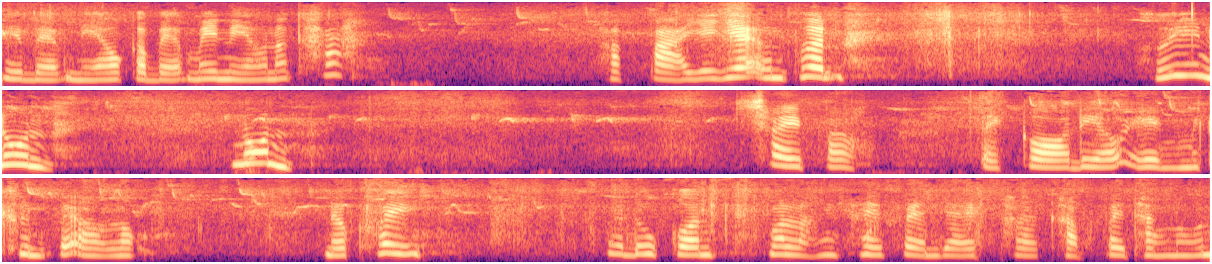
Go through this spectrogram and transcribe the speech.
มีแบบเหนียวกับแบบไม่เหนียวนะคะผักป่าเยอะแยะเพื่อนๆเฮ้ยนุ่นนุ่น ใช่เปล่า แต่กอเดียวเองไม่ขึ้นไปเอาหรอก เดี๋ยวค่อยมาดูก่อนวันหลังให้แฟนยายพาขับไปทางนู้น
